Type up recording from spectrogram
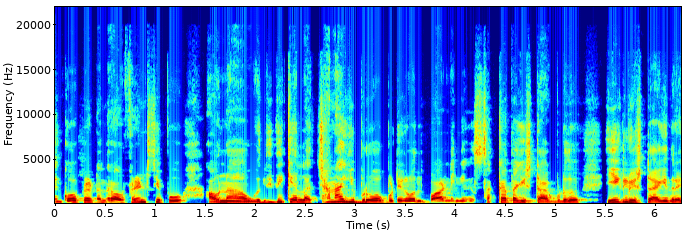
ಏನ್ ಕೋಪರೇಟ್ ಅಂದ್ರೆ ಅವ್ರ ಫ್ರೆಂಡ್ಶಿಪ್ಪು ಅವನ ಒಂದ್ ಇದಕ್ಕೆಲ್ಲ ಚೆನ್ನಾಗಿ ಇಬ್ರು ಹೋಗ್ಬಿಟ್ಟಿರೋ ಒಂದು ಬಾಂಡಿಂಗ್ ಸಖತ್ತಾಗಿ ಇಷ್ಟ ಆಗ್ಬಿಡೋದು. ಈಗಲೂ ಇಷ್ಟ ಆಗಿದ್ರೆ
